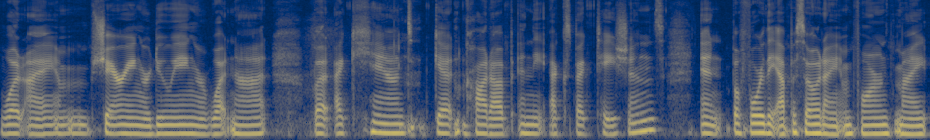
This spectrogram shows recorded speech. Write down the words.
what I am sharing or doing or whatnot, but I can't get caught up in the expectations. And before the episode, I informed my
